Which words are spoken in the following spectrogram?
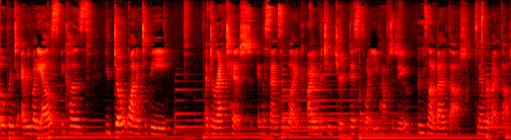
open to everybody else because you don't want it to be a direct hit in the sense of like I'm the teacher, this is what you have to do. It's not about that. It's never about that.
